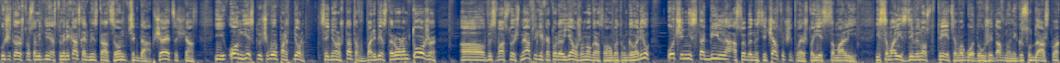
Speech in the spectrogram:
Учитывая, что с американской администрацией он всегда общается сейчас, и он есть ключевой партнер Соединенных Штатов в борьбе с террором тоже, э, в Восточной Африке, которая, я уже много раз вам об этом говорил, очень нестабильна, особенно сейчас, учитывая, что есть Сомали. И Сомали с 93 -го года уже давно не государство.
